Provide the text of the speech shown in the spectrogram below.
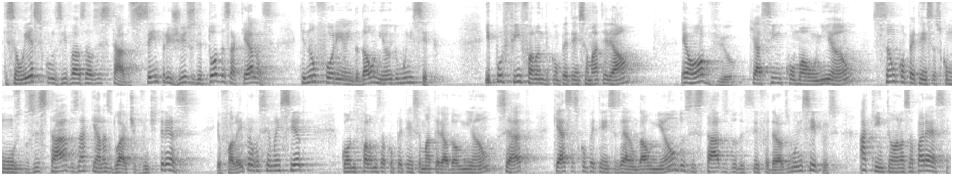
que são exclusivas aos estados, sem prejuízo de todas aquelas que não forem ainda da União e do município. E por fim, falando de competência material, é óbvio que assim como a União, são competências comuns dos estados aquelas do artigo 23. Eu falei para você mais cedo, quando falamos da competência material da União, certo? Que essas competências eram da União, dos estados, do Distrito Federal dos municípios. Aqui então elas aparecem.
